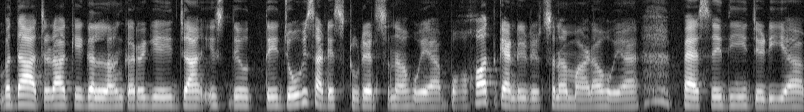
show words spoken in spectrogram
ਵਧਾ ਚੜਾ ਕੇ ਗੱਲਾਂ ਕਰੀਏ ਜਾਂ ਇਸ ਦੇ ਉੱਤੇ ਜੋ ਵੀ ਸਾਡੇ ਸਟੂਡੈਂਟਸ ਨਾਲ ਹੋਇਆ, ਬਹੁਤ ਕੈਂਡੀਡੇਟਸ ਨਾਲ ਮਾੜਾ ਹੋਇਆ, ਪੈਸੇ ਦੀ ਜਿਹੜੀ ਆ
